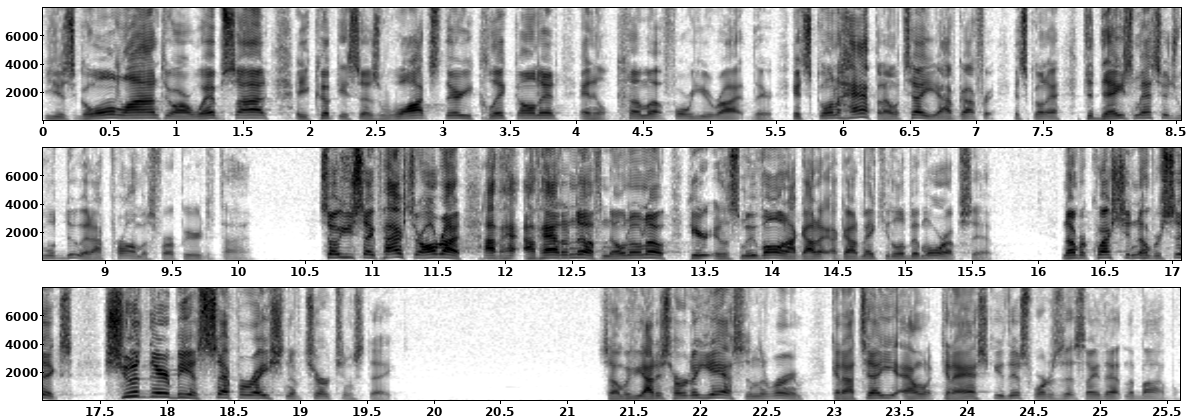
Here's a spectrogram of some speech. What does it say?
You just go online to our website and you click, it says watch there. You click on it and it'll come up for you right there. It's going to happen. I will tell you, I've got, it's going to, today's message will do it, I promise, for a period of time. So you say, Pastor, all right, I've, ha- I've had enough. No, no, no. Here, let's move on. I got I got to make you a little bit more upset. Number question number six Should there be a separation of church and state? Some of you, I just heard a yes in the room. Can I tell you, can I ask you this? Where does it say that in the Bible?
